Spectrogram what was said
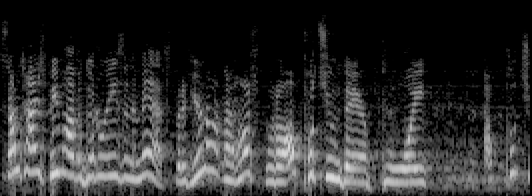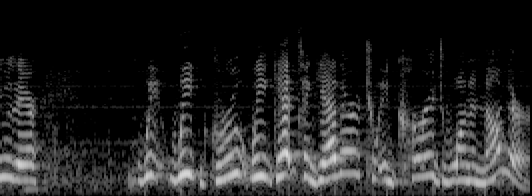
Sometimes people have a good reason to miss, but if you're not in the hospital, I'll put you there, boy. I'll put you there. We, we, grew, we get together to encourage one another.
